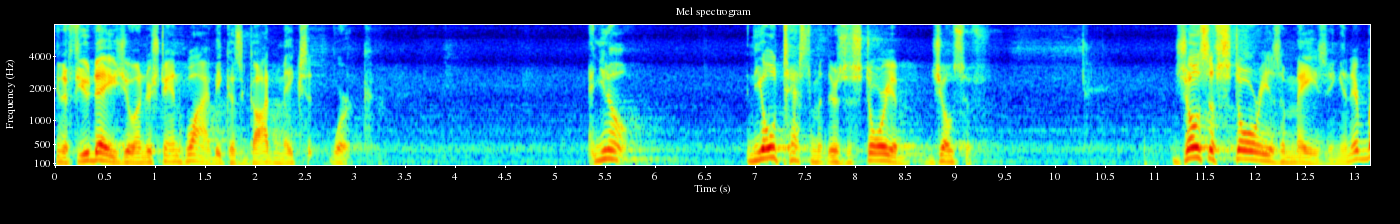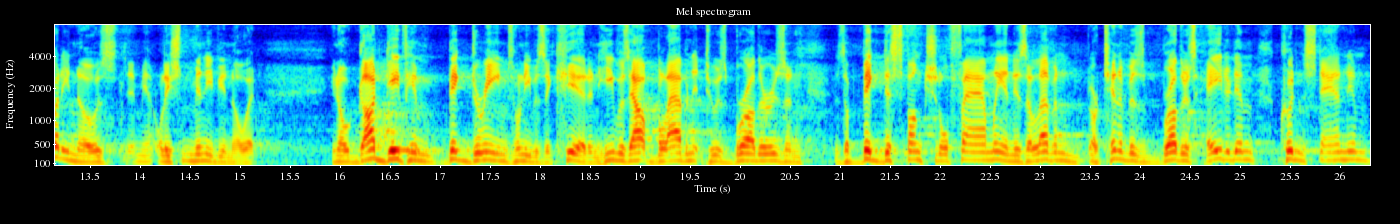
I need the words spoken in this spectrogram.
In a few days, you'll understand why, because God makes it work. And you know, in the Old Testament, there's a story of Joseph. Joseph's story is amazing, and everybody knows, I mean, at least many of you know it. You know, God gave him big dreams when he was a kid, and he was out blabbing it to his brothers, and there's a big dysfunctional family, and his 11 or 10 of his brothers hated him, couldn't stand him.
